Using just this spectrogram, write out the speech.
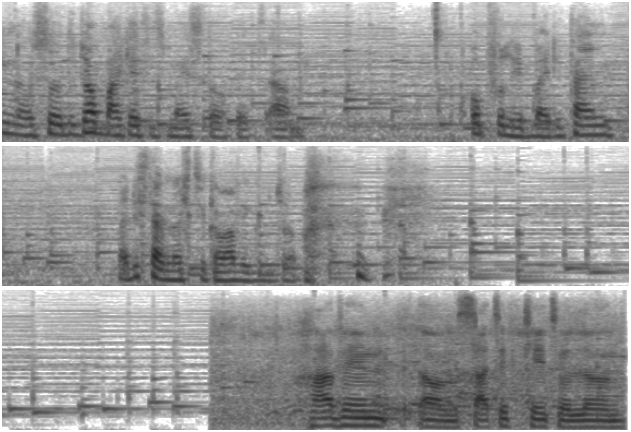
you know, so the job market is messed up. It's um, hopefully by the time, by this time next week, I'll have a good job. Having um, certificate alone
